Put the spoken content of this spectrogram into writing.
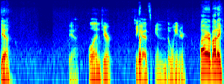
Yeah. Yeah. We'll end here. See Yep. you guys in the wiener. Bye, everybody.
